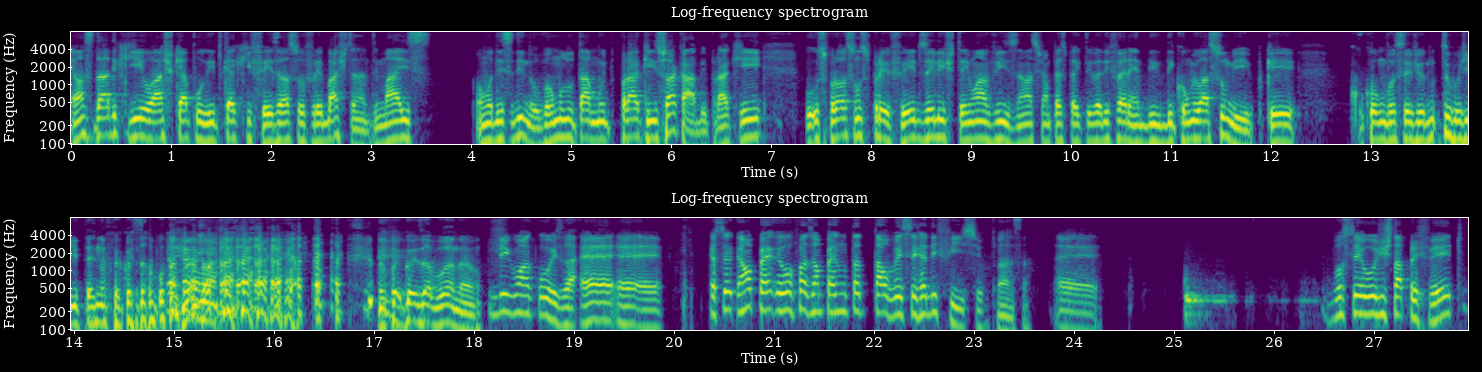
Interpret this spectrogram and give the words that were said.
É uma cidade que eu acho que a política que fez ela sofrer bastante, mas, como eu disse de novo, vamos lutar muito para que isso acabe, para que os próximos prefeitos eles tenham uma visão, assim, uma perspectiva diferente de, de como eu assumi, porque co- como você viu no Twitter, não foi coisa boa não. não foi coisa boa não. Diga uma coisa, é, é, é, essa é uma, eu vou fazer uma pergunta talvez seja difícil. Faça. É, você hoje está prefeito,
